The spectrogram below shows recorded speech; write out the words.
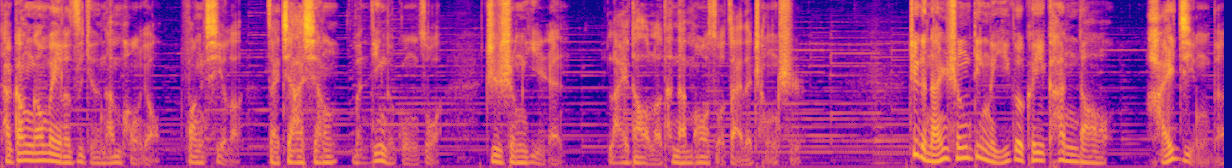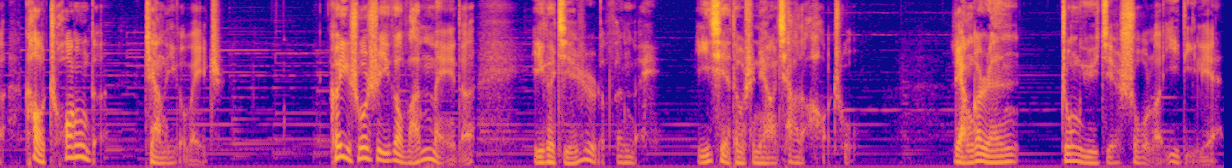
她刚刚为了自己的男朋友，放弃了在家乡稳定的工作，只身一人。来到了她男朋友所在的城市。这个男生订了一个可以看到海景的、靠窗的这样的一个位置，可以说是一个完美的一个节日的氛围，一切都是那样恰到好处。两个人终于结束了异地恋，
